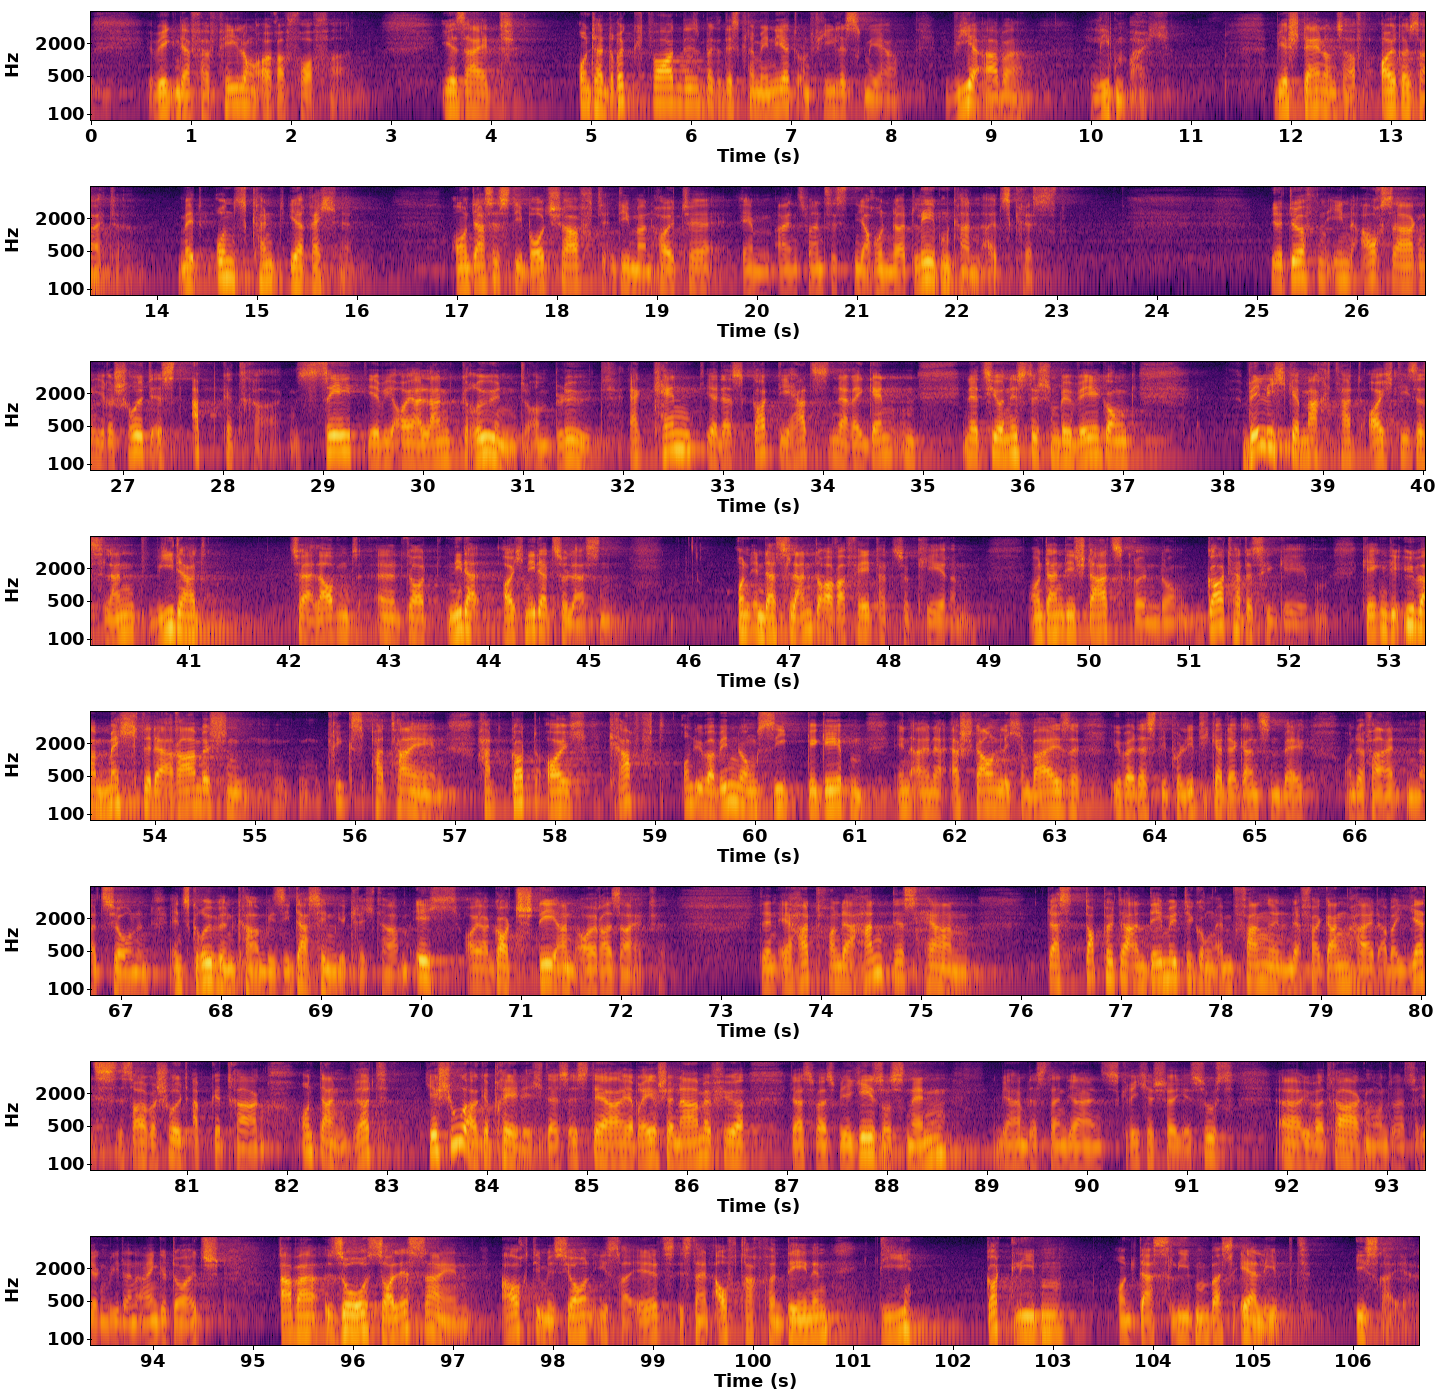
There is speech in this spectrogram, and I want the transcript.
wegen der Verfehlung eurer Vorfahren. Ihr seid unterdrückt worden, diskriminiert und vieles mehr. Wir aber lieben euch. Wir stellen uns auf eure Seite. Mit uns könnt ihr rechnen. Und das ist die Botschaft, die man heute im 21. Jahrhundert leben kann als Christ. Wir dürfen ihnen auch sagen, ihre Schuld ist abgetragen. Seht ihr, wie euer Land grünt und blüht? Erkennt ihr, dass Gott die Herzen der Regenten in der zionistischen Bewegung willig gemacht hat, euch dieses Land wieder zu erlauben, äh, dort nieder, euch niederzulassen und in das Land eurer Väter zu kehren? Und dann die Staatsgründung. Gott hat es gegeben. Gegen die Übermächte der arabischen Kriegsparteien hat Gott euch Kraft und Überwindungssieg gegeben in einer erstaunlichen Weise, über das die Politiker der ganzen Welt und der Vereinten Nationen ins Grübeln kamen, wie sie das hingekriegt haben. Ich, euer Gott, stehe an eurer Seite. Denn er hat von der Hand des Herrn das Doppelte an Demütigung empfangen in der Vergangenheit, aber jetzt ist eure Schuld abgetragen. Und dann wird Jeshua gepredigt. Das ist der hebräische Name für das, was wir Jesus nennen. Wir haben das dann ja ins griechische Jesus äh, übertragen und das irgendwie dann eingedeutscht. Aber so soll es sein. Auch die Mission Israels ist ein Auftrag von denen, die Gott lieben und das lieben, was er liebt. Israel.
